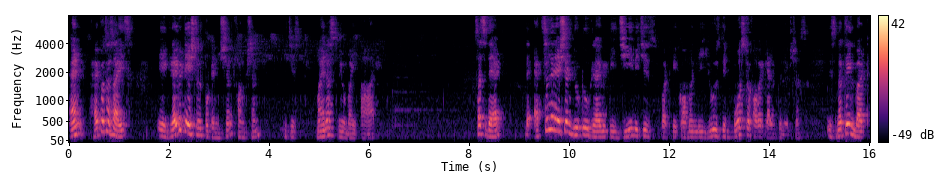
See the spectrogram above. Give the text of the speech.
and hypothesize a gravitational potential function which is minus mu by r such that the acceleration due to gravity g which is what we commonly use in most of our calculations is nothing but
